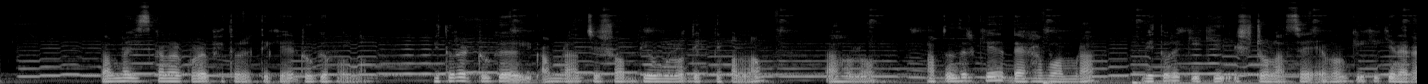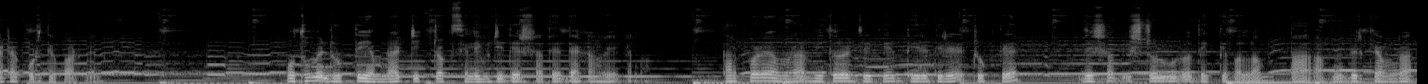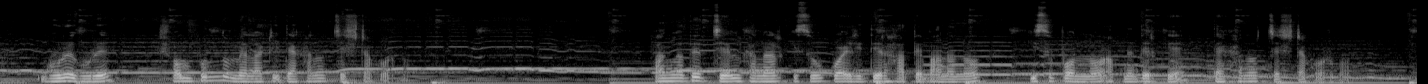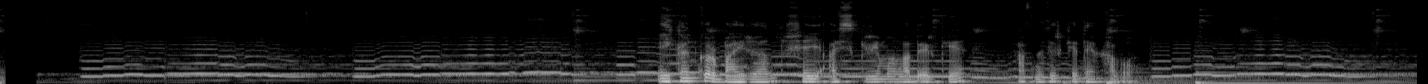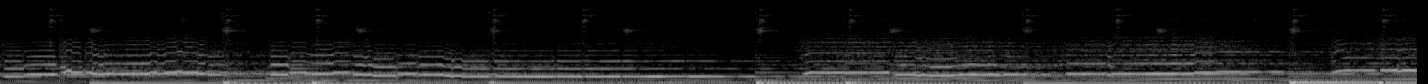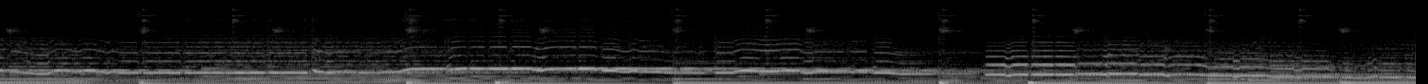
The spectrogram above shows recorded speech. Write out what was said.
আমরা স্ক্যানার করে ভিতরের দিকে ঢুকে পড়লাম। ভিতরে ঢুকে আমরা যে সব ভিউগুলো দেখতে পারলাম তা হলো আপনাদেরকে দেখাবো আমরা ভিতরে কি কি স্টল আছে এবং কি কি কেনাকাটা করতে পারবেন। প্রথমে ঢুকতেই আমরা টিকটক সেলিব্রিটিদের সাথে দেখা হয়ে গেল। তারপরে আমরা ভিতরের দিকে ধীরে ধীরে ঢুকতে যেসব স্টলগুলো দেখতে পেলাম তা আপনাদেরকে আমরা ঘুরে ঘুরে সম্পূর্ণ মেলাটি দেখানোর চেষ্টা করব। বাংলাদেশ জেলখানার কিছু কয়েদিদের হাতে বানানো কিছু পণ্য আপনাদেরকে দেখানোর চেষ্টা করব। এইখানকার ভাইরাল সেই আইসক্রিমওয়ালাদেরকে আপনাদেরকে দেখাবো।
